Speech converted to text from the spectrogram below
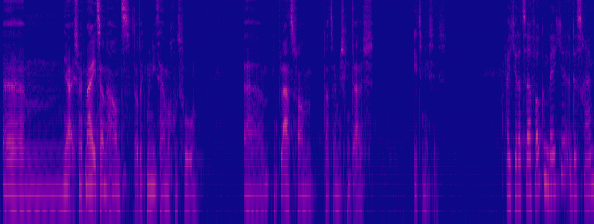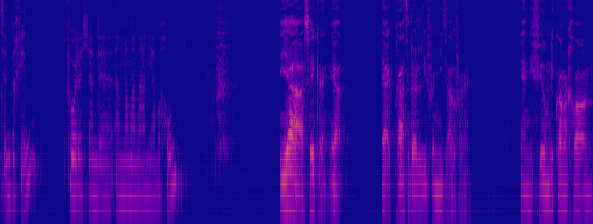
ehm, ja, is met mij iets aan de hand dat ik me niet helemaal goed voel. Ehm, in plaats van dat er misschien thuis iets mis is. Had je dat zelf ook een beetje, de schaamte in het begin? Voordat je aan, de, aan Mama Mania begon? Ja, zeker. Ja. ja, ik praatte daar liever niet over. En die film die kwam er gewoon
